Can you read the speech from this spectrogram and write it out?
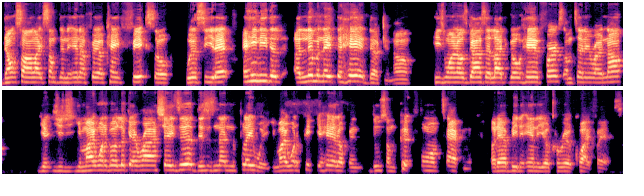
Don't sound like something the NFL can't fix. So we'll see that. And he need to eliminate the head ducking. Um, he's one of those guys that like to go head first. I'm telling you right now, you, you, you might want to go look at Ryan Shazier. This is nothing to play with. You might want to pick your head up and do some good form tackling, or that'll be the end of your career quite fast.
